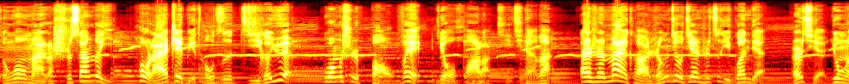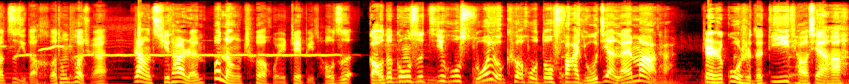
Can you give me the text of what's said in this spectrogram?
总共买了十三个亿。后来这笔投资几个月，光是保费就花了几千万。但是麦克仍旧坚持自己观点，而且用了自己的合同特权，让其他人不能撤回这笔投资，搞得公司几乎所有客户都发邮件来骂他。这是故事的第一条线哈，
